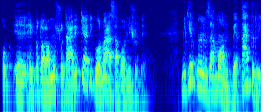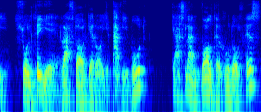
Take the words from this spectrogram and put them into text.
خب هیپوتالاموس رو تحریک کردی گربه عصبانی شده. میگه اون زمان به قدری سلطه رفتارگرایی قوی بود که اصلا والتر رودولف هس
